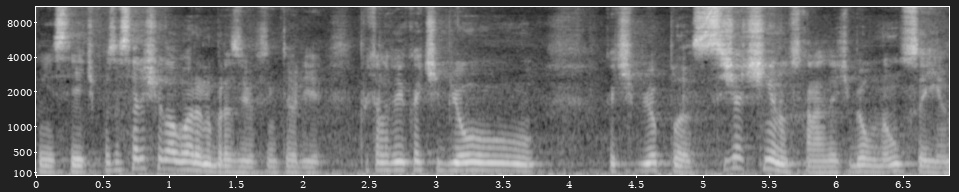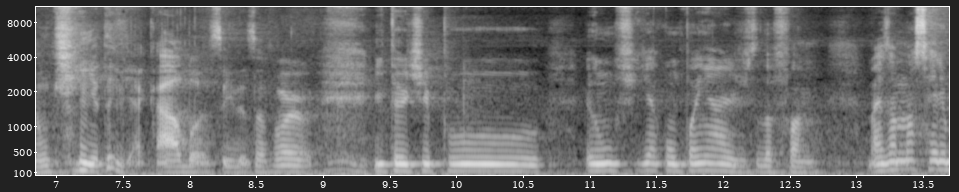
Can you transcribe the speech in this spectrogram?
conhecer. Tipo, essa série chegou agora no Brasil, assim, em teoria. Porque ela veio com a HBO. Com a HBO Plus. Se já tinha nos canais da HBO, não sei. Eu não tinha TV a cabo, assim, dessa forma. Então, tipo. Eu não cheguei a acompanhar de toda forma. Mas é uma série,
